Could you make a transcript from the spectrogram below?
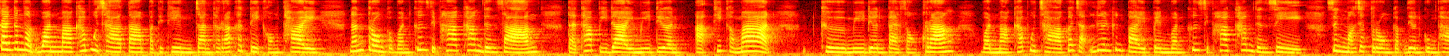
การกำหนดวันมาฆบูชาตามปฏิทินจันทรคติของไทย นั้นตรงกับวันขึ้น 15 ข้ามเดือน 3 แต่ถ้าปีใดมีเดือนอธิคมาศคือมีเดือน8สองครั้ง วันมาฆบูชาก็จะเลื่อนขึ้นไปเป็นวันขึ้น 15 ข้ามเดือน 4 ซึ่งมักจะตรงกับเดือนกุมภา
